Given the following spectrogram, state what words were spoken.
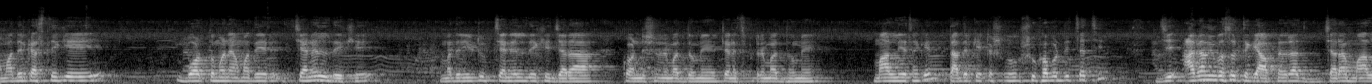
আমাদের কাছ থেকে বর্তমানে আমাদের চ্যানেল দেখে, আমাদের ইউটিউব চ্যানেল দেখে যারা কন্ডিশনের মাধ্যমে ট্রান্সপোর্টের মাধ্যমে মাল নিয়ে থাকেন। তাদেরকে একটা সুখবর দিতে চাচ্ছি যে আগামী বছর থেকে আপনারা যারা মাল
